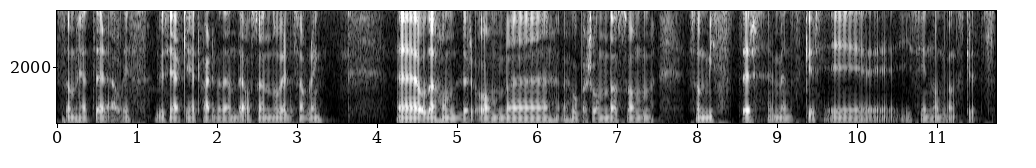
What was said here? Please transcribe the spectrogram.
som heter Alice. Det vil si jeg er ikke helt ferdig med den. Det er også en novellesamling. Eh, og det handler om eh, hovedpersonen da, som, som, mister mennesker i, i sin omgangskrets.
